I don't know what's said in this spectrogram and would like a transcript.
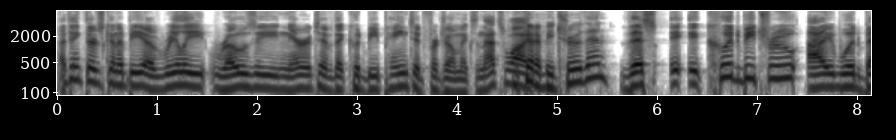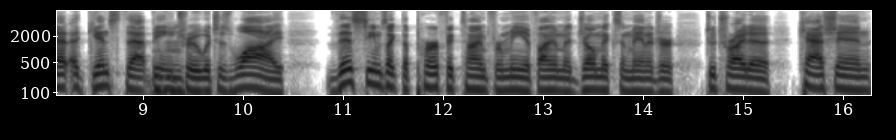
I think there's going to be a really rosy narrative that could be painted for Joe Mixon. That's why Could it be true then? this it, it could be true. I would bet against that being mm-hmm. true, which is why this seems like the perfect time for me if I am a Joe Mixon manager to try to cash in,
